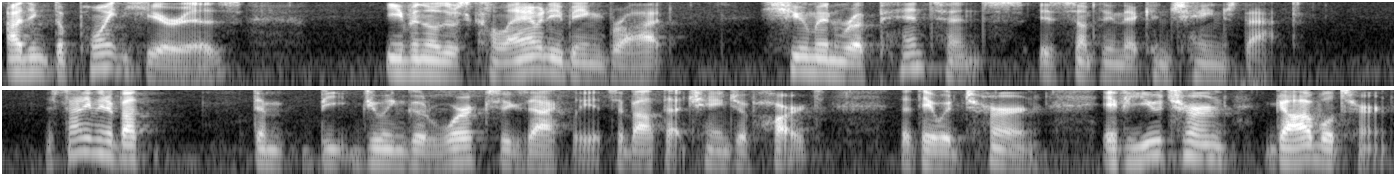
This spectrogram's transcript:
I think the point here is even though there's calamity being brought, human repentance is something that can change that. It's not even about them doing good works exactly, it's about that change of heart that they would turn. If you turn, God will turn.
